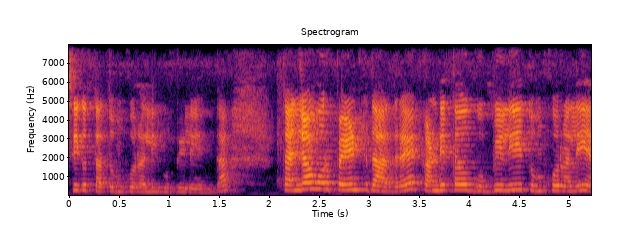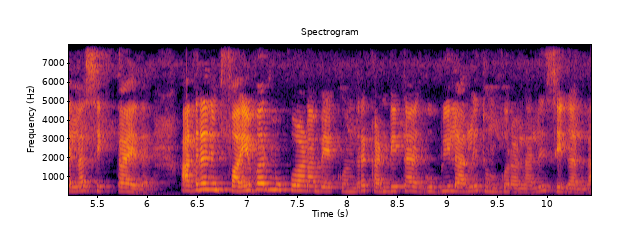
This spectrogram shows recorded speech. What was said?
ಸಿಗುತ್ತಾ ತುಮಕೂರಲ್ಲಿ ಗುಬ್ಬಿಲಿ? ಅಂತ. ತಂಜಾವೂರು ಪೇಂಟ್ದಾದರೆ ಖಂಡಿತ ಗುಬ್ಬಿಲಿ, ತುಮಕೂರಲ್ಲಿ ಎಲ್ಲ ಸಿಗ್ತಾ ಇದೆ. ಆದರೆ ನಿಮ್ಮ ಫೈಬರ್ ಮುಖವಾಡ ಬೇಕು ಅಂದರೆ ಖಂಡಿತ ಗುಬ್ಬಿಲಾಗಲಿ, ತುಮಕೂರಲ್ಲಾಗಲಿ ಸಿಗಲ್ಲ.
